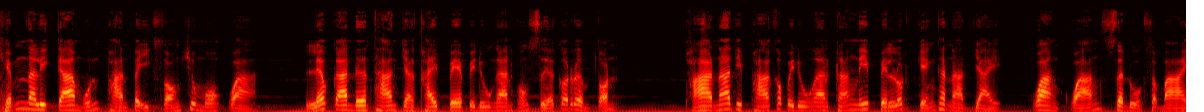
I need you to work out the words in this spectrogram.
เข็มนาฬิกาหมุนผ่านไปอีกสองชั่วโมงกว่า แล้วการเดินทางจากไทเปไปดูงานของเสือก็เริ่มต้น พาหน้าที่พาเข้าไปดูงานครั้งนี้เป็นรถเก๋งขนาดใหญ่ กว้างขวาง สะดวกสบาย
